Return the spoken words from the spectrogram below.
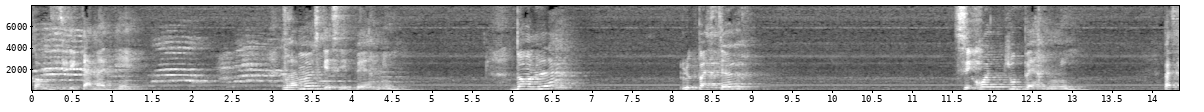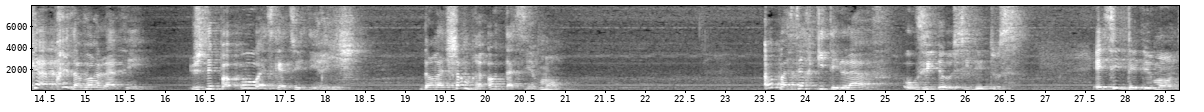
comme disent les Canadiens. Vraiment, est-ce que c'est permis? Donc là, le pasteur se croit tout permis. Parce qu'après avoir lavé, je ne sais pas où est-ce qu'elle se dirige. Dans la chambre haute sûrement un pasteur qui te lave au vu eux aussi de tous. Et s'il te demande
